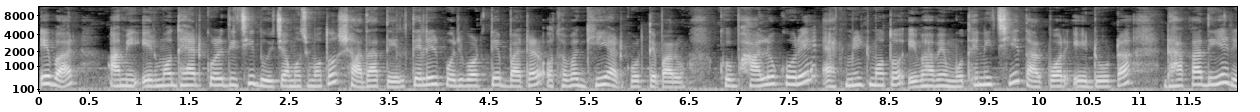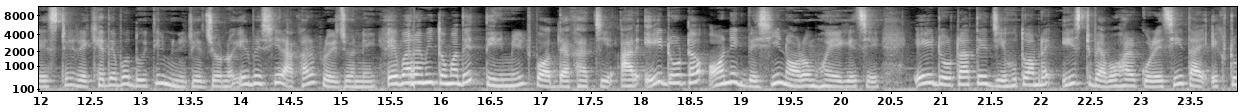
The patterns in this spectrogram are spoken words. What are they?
এবার আমি এর মধ্যে অ্যাড করে দিচ্ছি দুই চামচ মতো সাদা তেল। তেলের পরিবর্তে বাটার অথবা ঘি অ্যাড করতে পারো। খুব ভালো করে এক মিনিট মতো এভাবে মুথে নিচ্ছি, তারপর এই ডোটা ঢাকা দিয়ে রেস্টে রেখে দেব দুই তিন মিনিটের জন্য। এর বেশি রাখার প্রয়োজন নেই। এবার আমি তোমাদের তিন মিনিট পর দেখাচ্ছি। আর এই ডোটা অনেক বেশি নরম হয়ে গেছে। এই ডোটাতে যেহেতু আমরা ইস্ট ব্যবহার করেছি, তাই একটু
